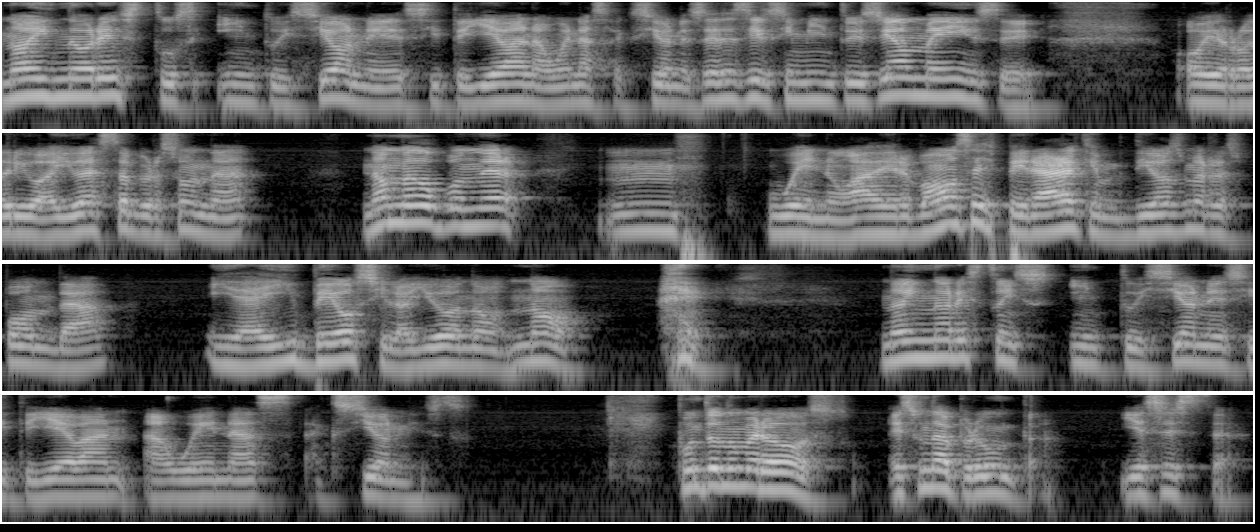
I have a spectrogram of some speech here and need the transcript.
No ignores tus intuiciones si te llevan a buenas acciones. Es decir, si mi intuición me dice, oye Rodrigo, ayuda a esta persona, no me voy a poner, mm, bueno, a ver, vamos a esperar a que Dios me responda y de ahí veo si lo ayudo o no. No. no ignores tus intuiciones si te llevan a buenas acciones. Punto número dos. Es una pregunta y es esta.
